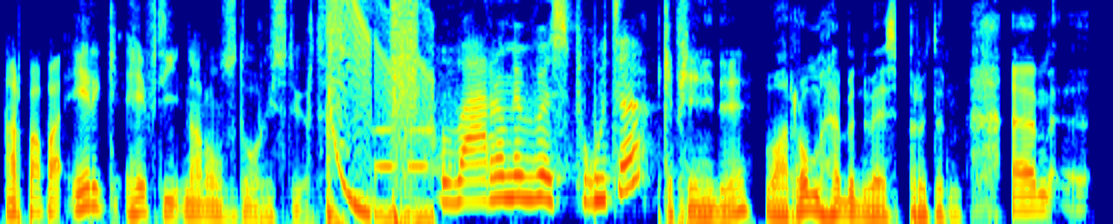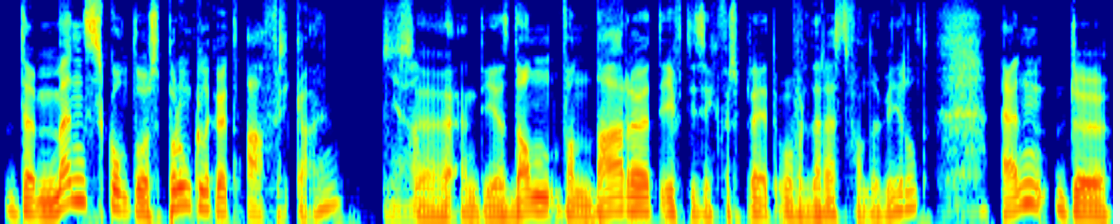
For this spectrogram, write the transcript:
Haar papa Erik heeft die naar ons doorgestuurd. Waarom hebben we sproeten? Ik heb geen idee. Waarom hebben wij sproeten? Ehm, de mens komt oorspronkelijk uit Afrika. Hè? Dus, eh, en die is dan van daaruit heeft hij zich verspreid over de rest van de wereld. En de,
